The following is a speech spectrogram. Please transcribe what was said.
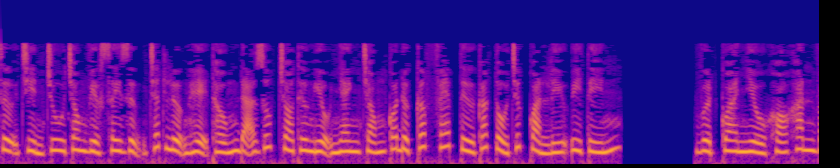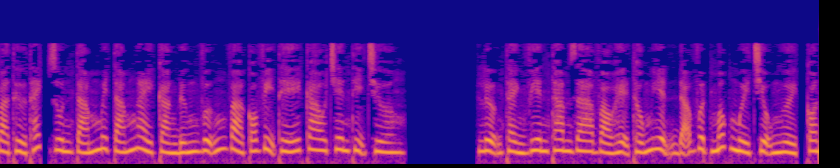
Sự chỉn chu trong việc xây dựng chất lượng hệ thống đã giúp cho thương hiệu nhanh chóng có được cấp phép từ các tổ chức quản lý uy tín. Vượt qua nhiều khó khăn và thử thách, Jun 88 ngày càng đứng vững và có vị thế cao trên thị trường. Lượng thành viên tham gia vào hệ thống hiện đã vượt mốc 10 triệu người, con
